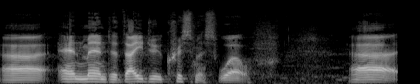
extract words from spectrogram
uh, and man, do they do Christmas well. Uh,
